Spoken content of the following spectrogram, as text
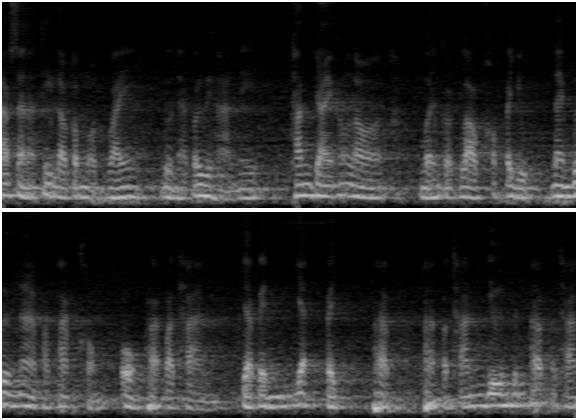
ลักษณะที่เรากำหนดไว้อยู่ในพระวิหารนี้ทำใจของเรา เหมือนกับเราเข้าไปอยู่ในเบื้องหน้าพระพักขององค์พระประธานจะเป็นยะไปพระพระประธานยืนเป็นพระประธาน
